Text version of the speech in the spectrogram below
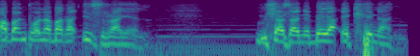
abantwana baka Israel mhlazane beya eCanaan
